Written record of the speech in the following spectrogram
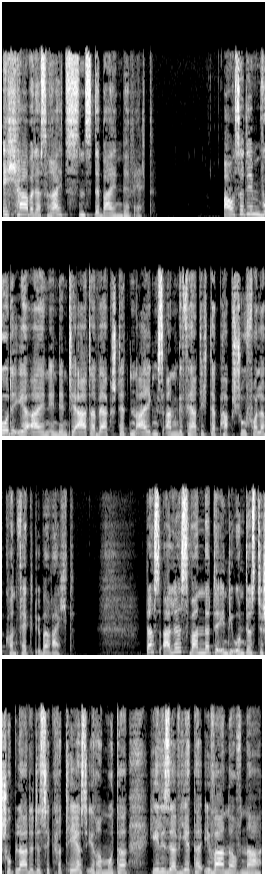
Ich habe das reizendste Bein der Welt. Außerdem wurde ihr ein in den Theaterwerkstätten eigens angefertigter Pappschuh voller Konfekt überreicht. Das alles wanderte in die unterste Schublade des Sekretärs ihrer Mutter, Jelisaweta Iwanowna,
